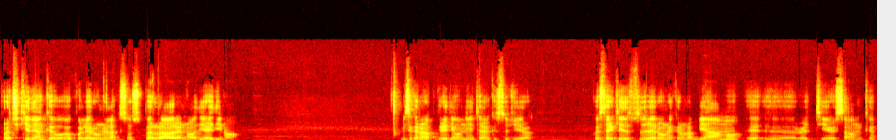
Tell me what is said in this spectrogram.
però ci chiede anche quelle rune là che sono super rare no? Direi di no mi sa che non upgradiamo niente neanche sto giro. Questa richiede tutte le rune che non abbiamo e uh, Red Tears anche.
